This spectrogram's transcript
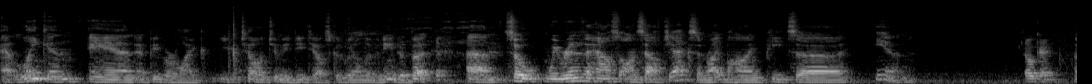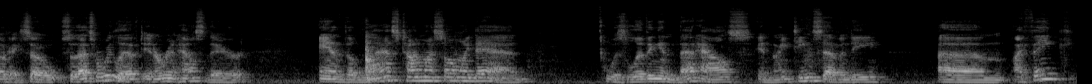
at Lincoln, and, and people are like, "You're telling too many details because we don't live in Enid." But um, so we rented a house on South Jackson, right behind Pizza Inn. Okay. Okay, so so that's where we lived in a rent house there, and the last time I saw my dad was living in that house in 1970. Um, I think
